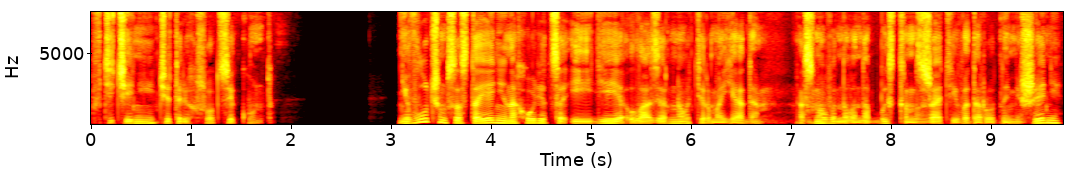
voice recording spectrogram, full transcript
в течение 400 секунд. Не в лучшем состоянии находится и идея лазерного термояда, основанного на быстром сжатии водородной мишени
